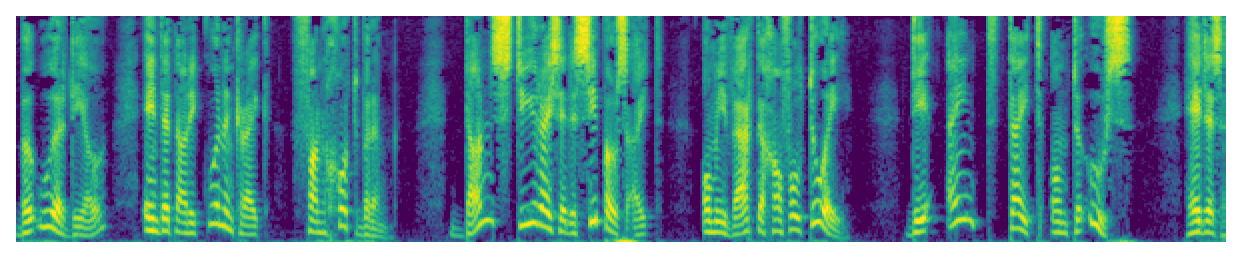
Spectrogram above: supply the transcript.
beoordeel en dit na die koninkryk van God bring. Dan stuur hy sy disippels uit om die werk te gaan voltooi. Die eindtyd om te oes het dus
